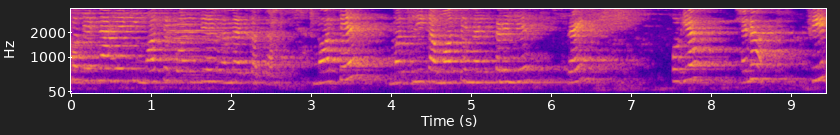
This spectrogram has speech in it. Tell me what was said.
को देखना है कि म से कौन से मैच करता है। म से मछली का म से मैच करेंगे राइट हो गया? है ना? फिर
